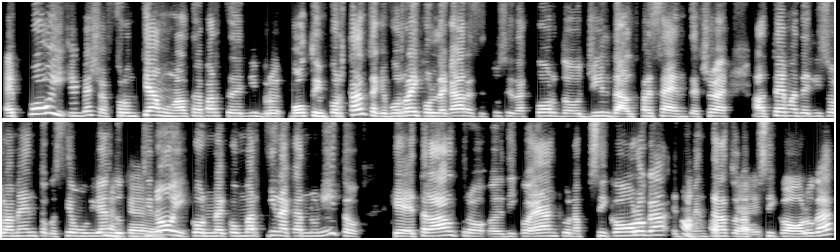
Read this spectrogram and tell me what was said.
e poi invece affrontiamo un'altra parte del libro molto importante che vorrei collegare, se tu sei d'accordo, Gilda, al presente, cioè al tema dell'isolamento che stiamo vivendo okay. tutti noi con, con Martina Cannonito, che tra l'altro eh, dico è anche una psicologa, è ah, diventata okay. una psicologa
